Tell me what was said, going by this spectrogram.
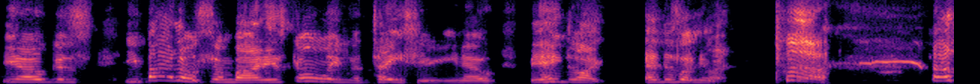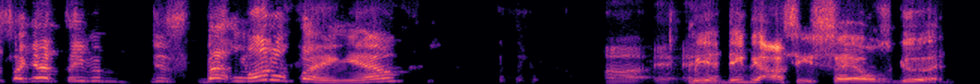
you know, because you bite on somebody, it's gonna leave a taste here, you know. But he like and just like he went, Puh. I was like, that's even just that little thing, you know. Uh, a- But yeah, DiBiase sells good.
